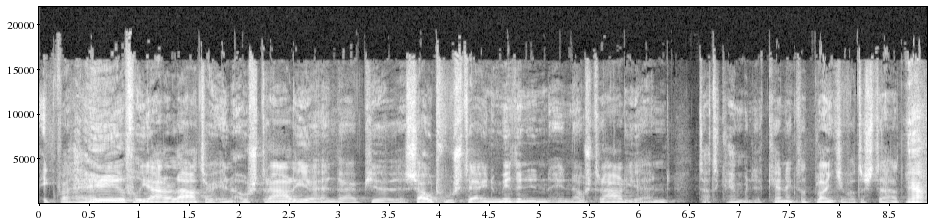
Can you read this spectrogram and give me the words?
ik was heel veel jaren later in Australië en daar heb je zoutwoestijnen midden in, in Australië. En dacht ik, hé, maar dat ken ik, dat plantje wat er staat. Ja.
